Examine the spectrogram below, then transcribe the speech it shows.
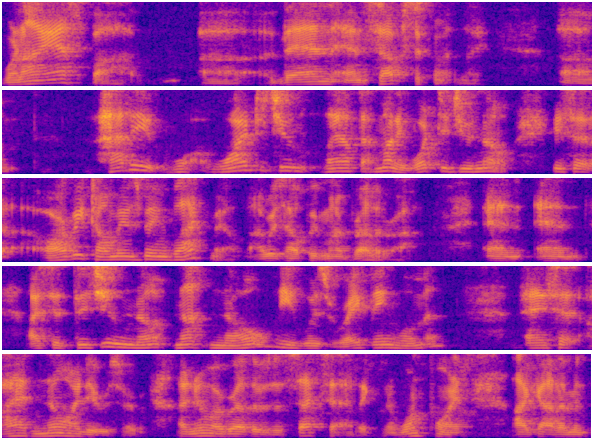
when I asked Bob uh, then and subsequently, um, how do you? Wh- why did you lay out that money? What did you know? He said Harvey told me he was being blackmailed. I was helping my brother out, and and I said, did you know not know he was raping women? And he said, I had no idea he was raping. I knew my brother was a sex addict. And at one point, I got him, in,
